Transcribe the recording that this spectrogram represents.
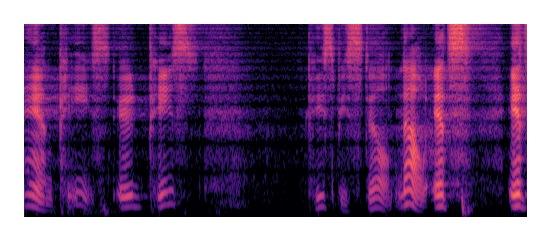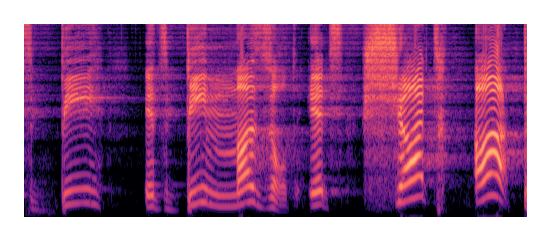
man, peace, dude, peace, peace be still. No, it's it's be it's be muzzled. It's shut up.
